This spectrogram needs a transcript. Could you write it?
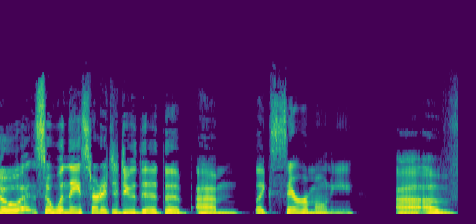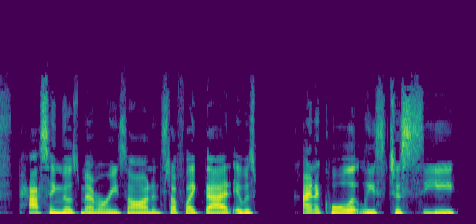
so so when they started to do the the um like ceremony uh of passing those memories on and stuff like that, it was kind of cool at least to see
